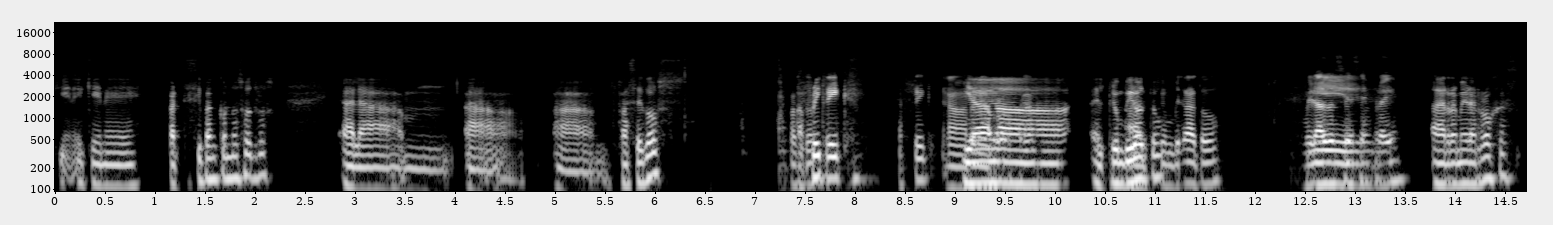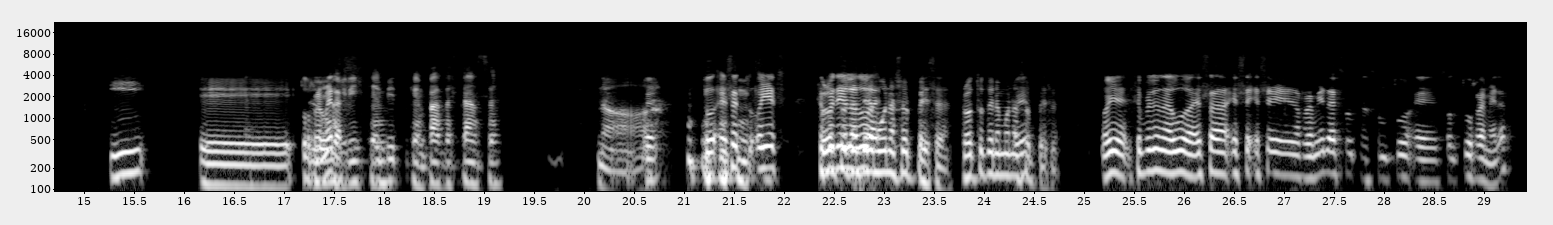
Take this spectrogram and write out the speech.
quienes, quienes participan con nosotros, a la mm, a, a fase 2 Pasó Freak. Freak, a Freak, a y Remeras a el al Triunvirato, Triunvirato. Mirado Y- siempre ahí. a Rameras Rojas y eh, remeras. A que en paz descanse. No, Tú- ese- oye, siempre pronto duda. una sorpresa. Pronto tenemos una Oye, sorpresa. Oye, siempre tengo una duda. Esa, ese, ese remeras son, son, tu- eh, son tus remeras.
